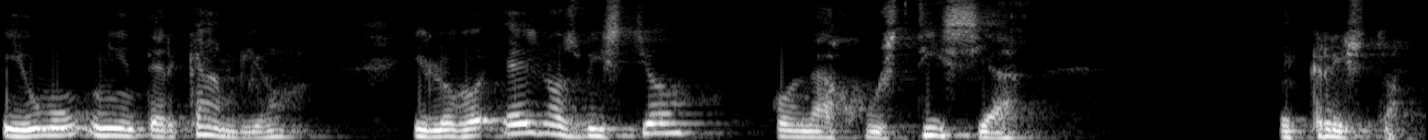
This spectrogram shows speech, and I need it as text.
Y hubo un intercambio. Y luego Él nos vistió con la justicia de Cristo.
